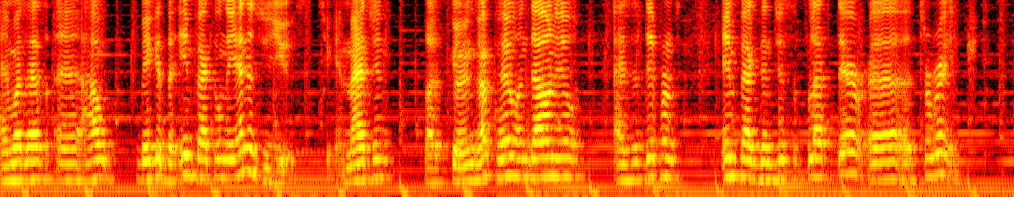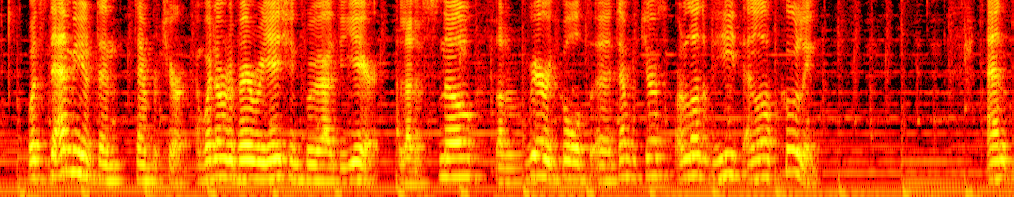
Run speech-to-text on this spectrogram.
And what has, uh, how big is the impact on the energy use? So you can imagine that going uphill and downhill has a different impact than just a flat ter uh, terrain. What's the ambient tem temperature and what are the variations throughout the year? A lot of snow, a lot of very cold uh, temperatures, or a lot of heat and a lot of cooling. And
